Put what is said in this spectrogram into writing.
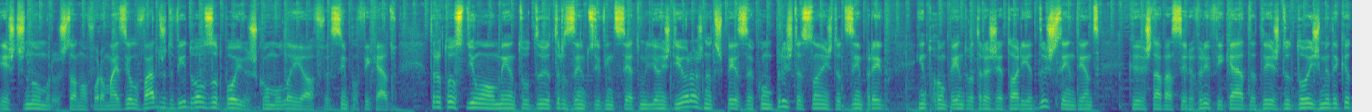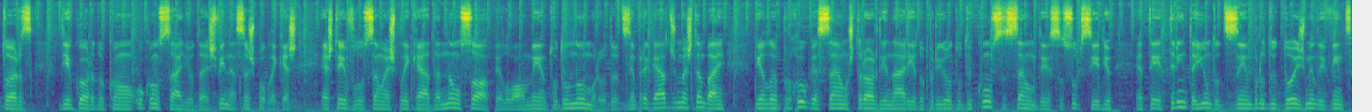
Estes números só não foram mais elevados devido aos apoios, como o layoff simplificado. Tratou-se de um aumento de 327 milhões de euros na despesa com prestações de desemprego, interrompendo a trajetória descendente que estava a ser verificada desde 2014, de acordo com o Conselho das Finanças Públicas. Esta evolução é explicada não só pelo aumento do número de desempregados, mas também pela prorrogação extraordinária do período de concessão desse subsídio até 31 de dezembro de 2020.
